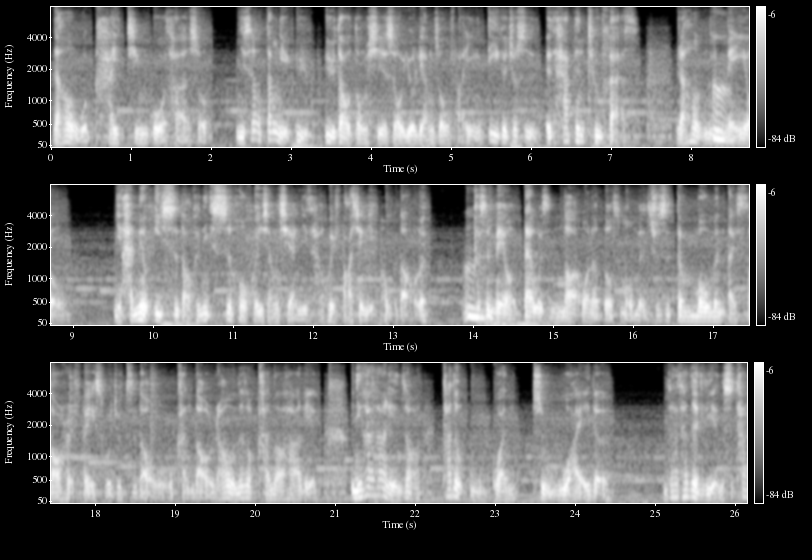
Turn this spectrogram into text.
然后我开经过他的时候，你知道，当你遇遇到东西的时候，有两种反应。第一个就是 it happened too fast。 然后你没有，你还没有意识到，可你事后回想起来，你才会发现你碰到了。可是没有，That was not one of those moments。就是 the moment I saw her face，我就知道我我看到了。然后我那时候看到她脸，你看她脸，你知道她的五官是歪的，你知道他的脸是他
